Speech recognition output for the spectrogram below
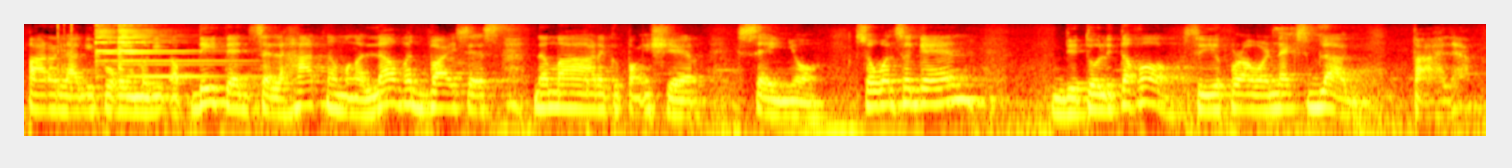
para lagi po kayong maging updated sa lahat ng mga love advices na maaari ko pang i-share sa inyo. So once again, dito ulit ako. See you for our next vlog. Paalam.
